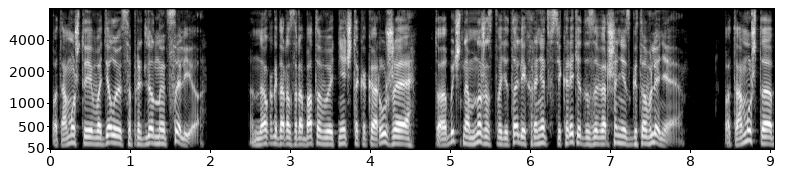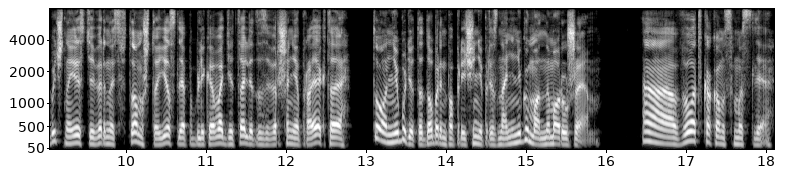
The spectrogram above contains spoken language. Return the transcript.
потому что его делают с определенной целью. Но когда разрабатывают нечто как оружие, то обычно множество деталей хранят в секрете до завершения изготовления. Потому что обычно есть уверенность в том, что если опубликовать детали до завершения проекта, то он не будет одобрен по причине признания негуманным оружием. А, вот в каком смысле.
